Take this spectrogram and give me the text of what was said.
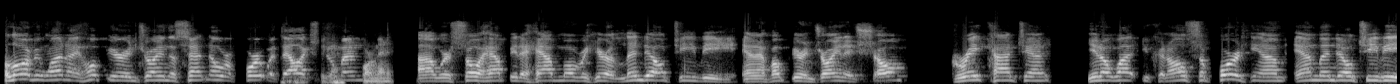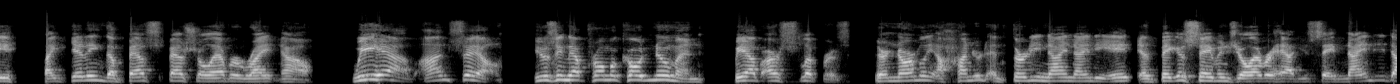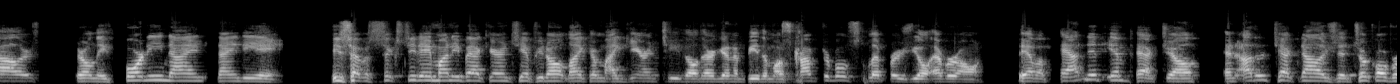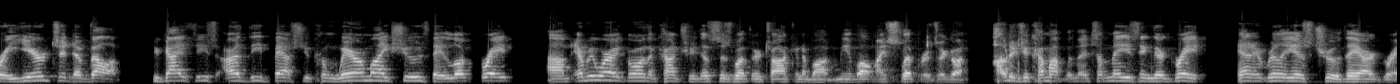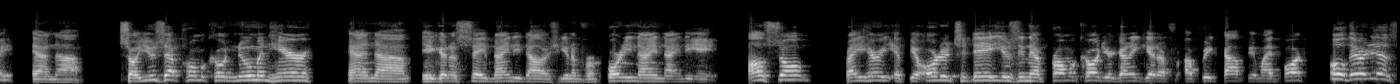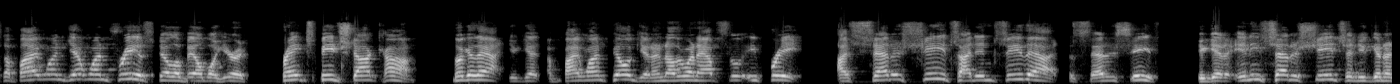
Hello, everyone. I hope you're enjoying the Sentinel Report with Alex Newman. Four minutes. Uh, we're so happy to have him over here at Lindell TV, and I hope you're enjoying his show. Great content. You know what? You can all support him and Lindell TV by getting the best special ever right now. We have on sale, using that promo code Newman, we have our slippers. They're normally $139.98, the biggest savings you'll ever have. You save $90, they're only $49.98. These have a 60 day money back guarantee. If you don't like them, I guarantee, though, they're going to be the most comfortable slippers you'll ever own. They have a patented impact gel and other technology that took over a year to develop. You guys, these are the best. You can wear them like shoes. They look great. Um, everywhere I go in the country, this is what they're talking about me about my slippers. They're going, "How did you come up with them? It's amazing. They're great." And it really is true. They are great. And uh, so use that promo code Newman here, and uh, you're going to save ninety dollars. You get them for forty nine ninety eight. Also, right here, if you order today using that promo code, you're going to get a, a free copy of my book. Oh, there it is. The buy one get one free is still available here at frankspeech.com. Look at that. You get a buy one pill, get another one absolutely free. A set of sheets. I didn't see that. A set of sheets. You get any set of sheets and you get a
